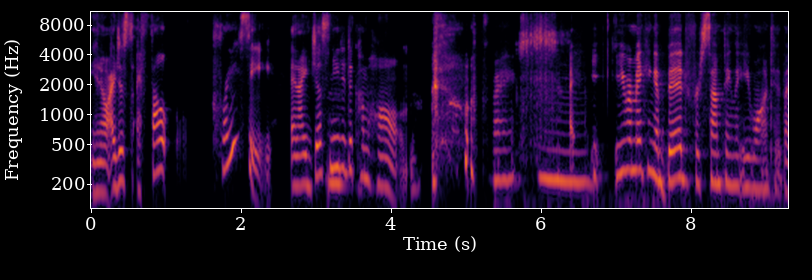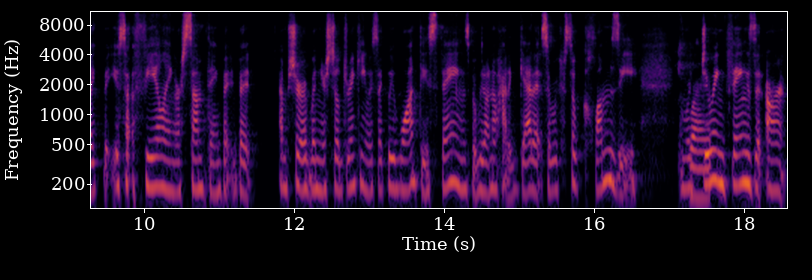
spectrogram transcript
you know, I just, I felt crazy and I just Mm. needed to come home. Right. Mm. y- you were making a bid for something that you wanted, like but you saw a feeling or something, but but I'm sure when you're still drinking, it was like we want these things, but we don't know how to get it. So we're so clumsy. And we're Right. doing things that aren't,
